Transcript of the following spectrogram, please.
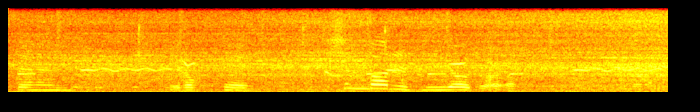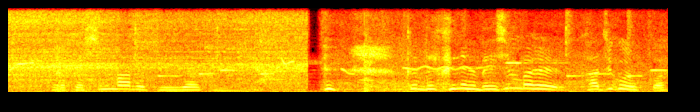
나갈 때는 이렇게 신발을 빌려줘요 이렇게 신발을 빌려줍니다 근데 그냥 내 신발 가지고 올 거야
